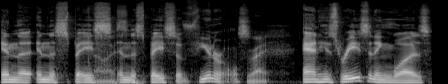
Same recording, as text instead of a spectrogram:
in the in the oh, space Oh, in the space of funerals. Right. And his reasoning was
